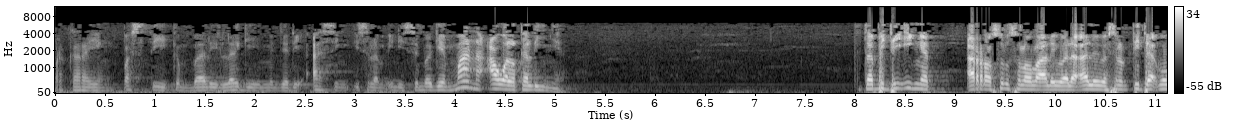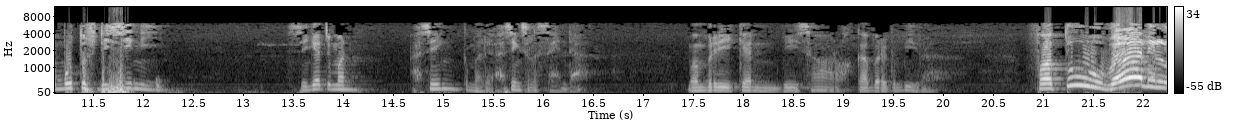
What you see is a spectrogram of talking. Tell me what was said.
perkara yang pasti kembali lagi menjadi asing Islam ini sebagaimana awal kalinya tetapi diingat Ar Rasul Shallallahu Alaihi Wasallam tidak memutus di sini, sehingga cuman asing kembali asing selesai enggak. Memberikan bisarah kabar gembira. Fatuba lil.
